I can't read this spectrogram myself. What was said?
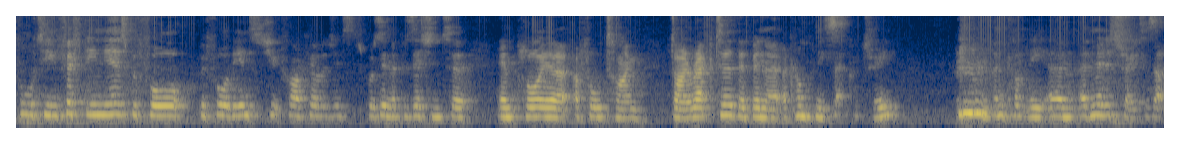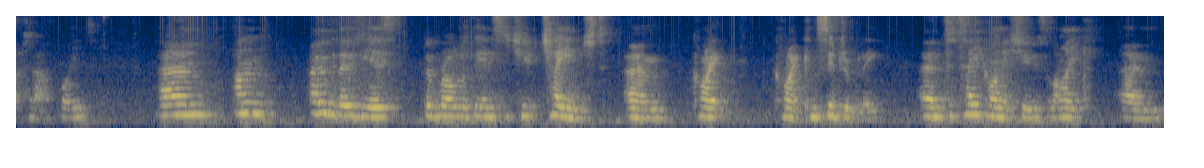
14, 15 years before, before the Institute for Archaeologists was in a position to employ a, a full-time director. There'd been a, a company secretary and company um, administrators up to that point. Um, and over those years, the role of the Institute changed um, quite, quite considerably um, to take on issues like um,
